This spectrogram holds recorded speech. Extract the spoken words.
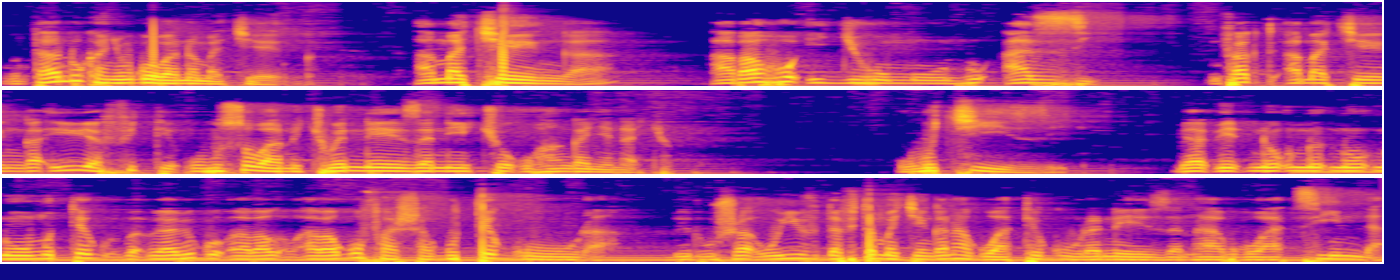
Butandukanye ubwoba n'amakenga. Amakenga abaho igihe umuntu azi. Fact amakenga iyo uyafite uba usobanukiwe neza n'icyo uhanganye na cyo. Uba ukizi abagufasha gutegura. Birusha udafite amakenga ntabwo wategura neza ntabwo watsinda.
